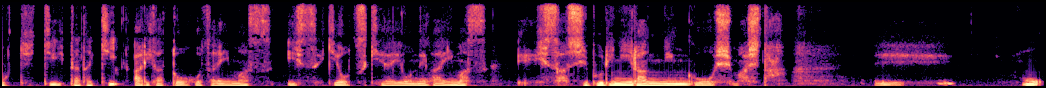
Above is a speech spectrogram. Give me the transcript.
お聞きいただきありがとうございます。一席お付き合いを願います。えー、久しぶりにランニングをしました。えー、もう、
